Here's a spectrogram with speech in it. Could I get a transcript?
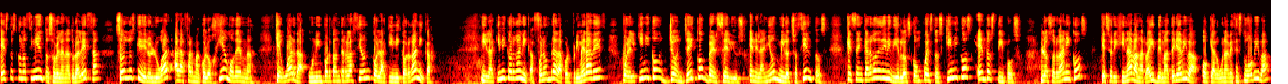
Estos conocimientos sobre la naturaleza son los que dieron lugar a la farmacología moderna, que guarda una importante relación con la química orgánica. Y la química orgánica fue nombrada por primera vez por el químico John Jacob Berzelius en el año 1800, que se encargó de dividir los compuestos químicos en dos tipos, los orgánicos, que se originaban a raíz de materia viva o que alguna vez estuvo viva,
